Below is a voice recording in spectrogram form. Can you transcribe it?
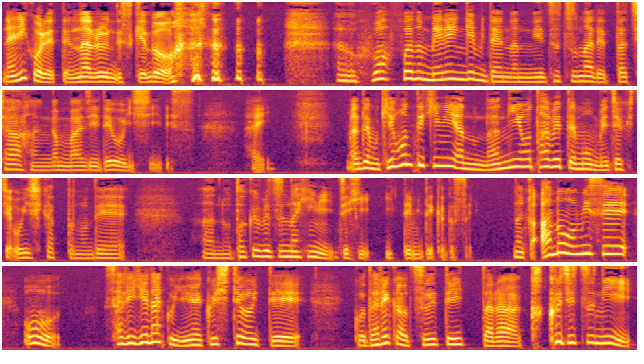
何これってなるんですけど あの、ふわふわのメレンゲみたいなのに包まれたチャーハンがマジで美味しいです。はい。まあでも基本的にあの何を食べてもめちゃくちゃ美味しかったので、あの、特別な日にぜひ行ってみてください。なんかあのお店をさりげなく予約しておいて、こう誰かを連れて行ったら確実に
